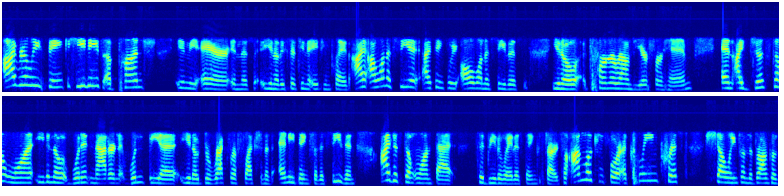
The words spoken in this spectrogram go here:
I really think he needs a punch in the air in this, you know, these 15 to 18 plays. I, I want to see it. I think we all want to see this, you know, turnaround year for him. And I just don't want, even though it wouldn't matter and it wouldn't be a, you know, direct reflection of anything for the season, I just don't want that to be the way this thing starts. So I'm looking for a clean, crisp showing from the Broncos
